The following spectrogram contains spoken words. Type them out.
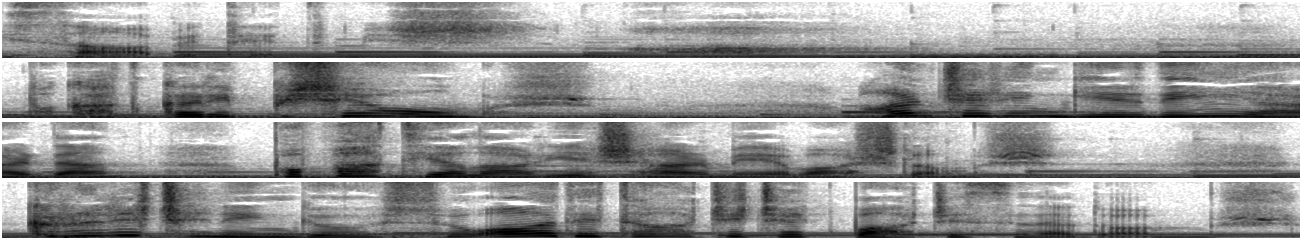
isabet etmiş. Ah. Fakat garip bir şey olmuş. Hançerin girdiği yerden papatyalar yeşermeye başlamış. Kraliçenin göğsü adeta çiçek bahçesine dönmüş.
